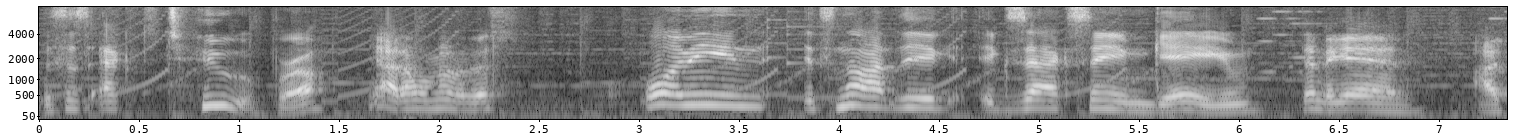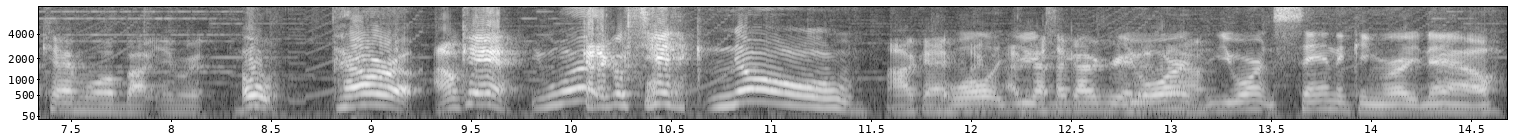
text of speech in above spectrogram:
This is Act 2, bro. Yeah, I don't remember this. Well, I mean, it's not the exact same game. Then again, I care more about Emirate. Oh, power up! I don't care! You what? Gotta go Sonic! No! Okay, Well, I, I you, guess I gotta agree you aren't now. you aren't Sonicking right now.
